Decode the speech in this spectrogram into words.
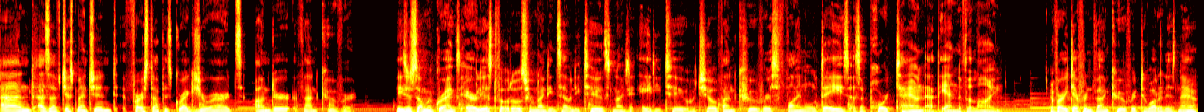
And as I've just mentioned, first up is Greg Girard's Under Vancouver. These are some of Greg's earliest photos from 1972 to 1982, which show Vancouver's final days as a port town at the end of the line. A very different Vancouver to what it is now.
